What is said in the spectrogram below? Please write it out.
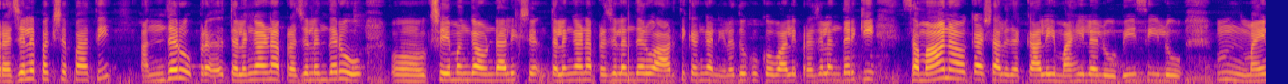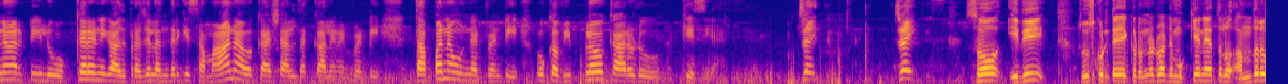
ప్రజల పక్షపాతి. అందరూ ప్ర తెలంగాణ ప్రజలందరూ క్షేమంగా ఉండాలి క్షే తెలంగాణ ప్రజలందరూ ఆర్థికంగా నిలదొక్కుకోవాలి ప్రజలందరికీ సమాన అవకాశాలు దక్కాలి. మహిళలు బీసీలు మైనారిటీలు ఒక్కరని కాదు ప్రజలందరికీ సమాన అవకాశాలు దక్కాలనేటువంటి తపన చేసినటువంటి ఒక విప్లవకారుడు కేసీఆర్. జై జై. సో ఇది చూసుకుంటే ఇక్కడ ఉన్నటువంటి ముఖ్య నేతలు అందరూ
